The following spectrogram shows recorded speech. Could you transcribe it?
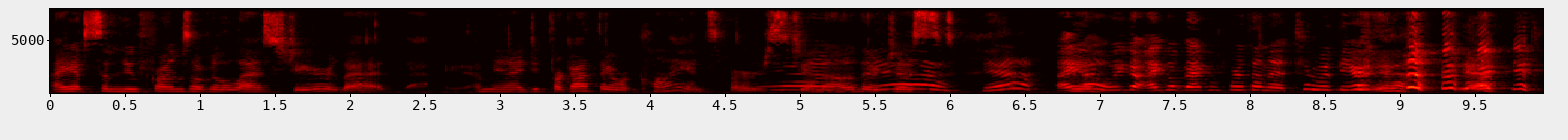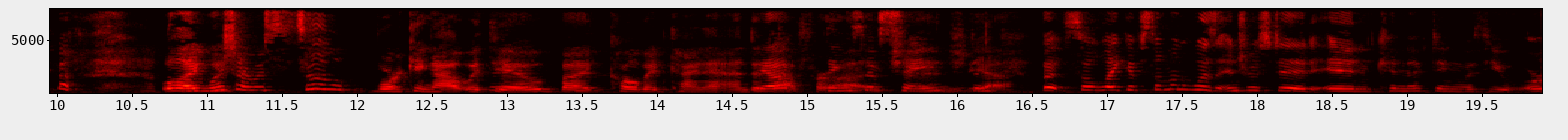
i have some new friends over the last year that i mean i did, forgot they were clients first you know they're yeah, just yeah. I Yeah. know. We go. I go back and forth on that too with you. Yeah, yeah. well i Um, wish i was still working out with Yeah. you but covid kind of ended Yep, that for things us Things have changed, and, and- yeah But so, like, if someone was interested in connecting with you, or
